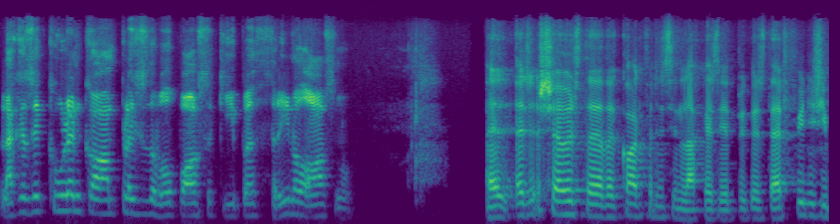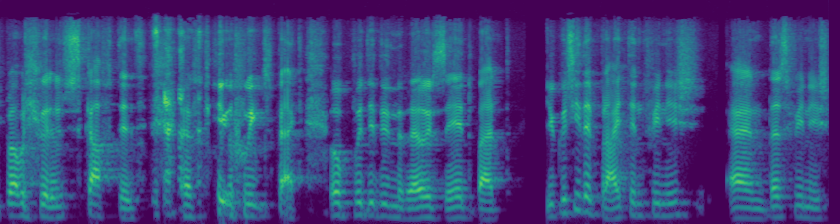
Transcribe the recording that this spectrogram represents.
Like I said, cool and calm, places the ball past the keeper, 3 0 Arsenal. It, just shows the, the confidence in Lacazette because that finish he probably could have scuffed it a few weeks back or put it in the Rowe's head. But you could see that Brighton finish and this finish.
